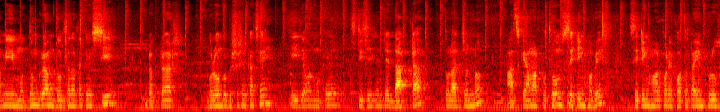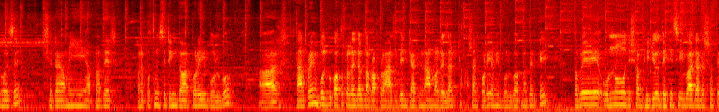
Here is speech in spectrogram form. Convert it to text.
আমি মধ্যমগ্রাম দোলতলা থেকে এসেছি, ডক্টর গৌরঙ্গ বিশ্বাসের কাছে। এই যে আমার মুখে স্টিচের যে দাগটা তোলার জন্য, আজকে আমার প্রথম সেটিং হবে। সেটিং হওয়ার পরে কতটা ইমপ্রুভ হয়েছে, সেটা আমি আপনাদের মানে প্রথম সেটিং দেওয়ার পরেই বলব। আর তারপরে আমি বলব কতটা রেজাল্ট তারপর আপনারা আসবেন কি আসবেন আমরা রেজাল্ট আসার পরেই আমি বলব আপনাদেরকে। তবে অন্য যেসব ভিডিও দেখেছি বা যাদের সাথে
